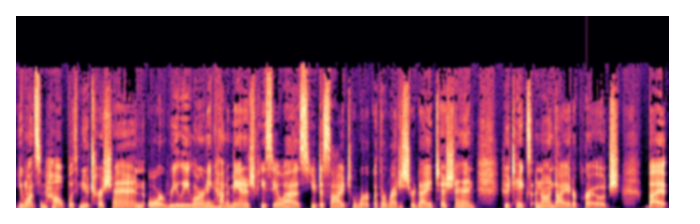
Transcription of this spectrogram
you want some help with nutrition or really learning how to manage PCOS, you decide to work with a registered dietitian who takes a non diet approach. But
